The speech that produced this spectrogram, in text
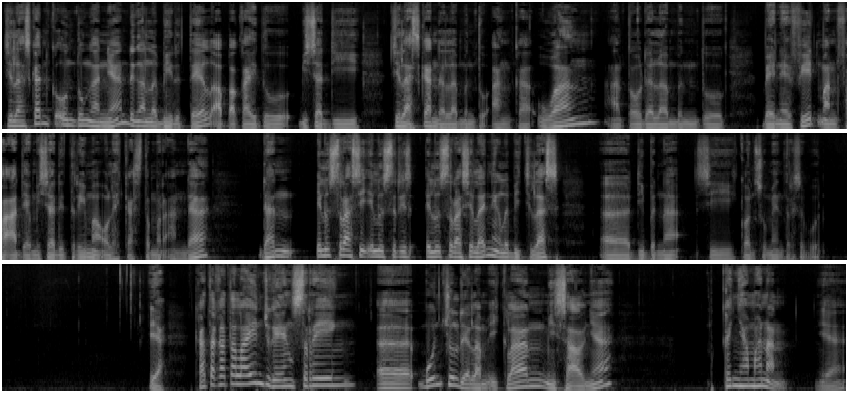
jelaskan keuntungannya dengan lebih detail. Apakah itu bisa dijelaskan dalam bentuk angka uang atau dalam bentuk benefit, manfaat yang bisa diterima oleh customer Anda, dan ilustrasi-ilustrasi ilustrasi lain yang lebih jelas uh, di benak si konsumen tersebut. Ya, kata-kata lain juga yang sering uh, muncul dalam iklan misalnya kenyamanan ya.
